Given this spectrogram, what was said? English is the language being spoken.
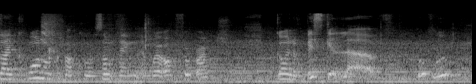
Like one o'clock or something, and we're off for brunch. Going to Biscuit Love. Whoop, whoop.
